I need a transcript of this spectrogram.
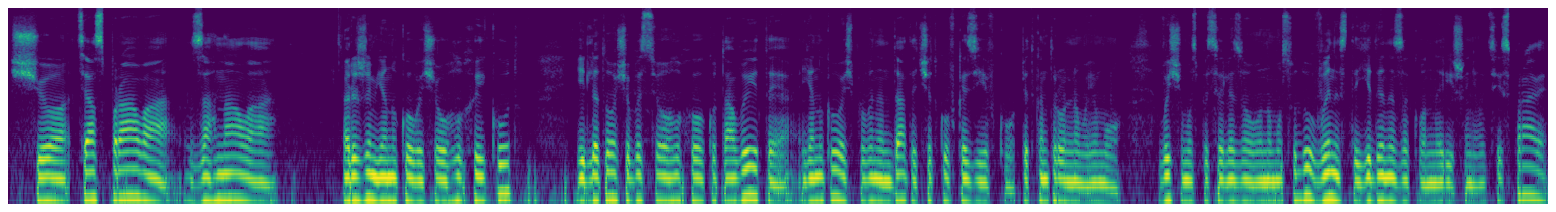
що ця справа загнала режим Януковича у глухий кут. І для того, щоб з цього глухого кута вийти, Янукович повинен дати чітку вказівку підконтрольному йому вищому спеціалізованому суду винести єдине законне рішення у цій справі,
